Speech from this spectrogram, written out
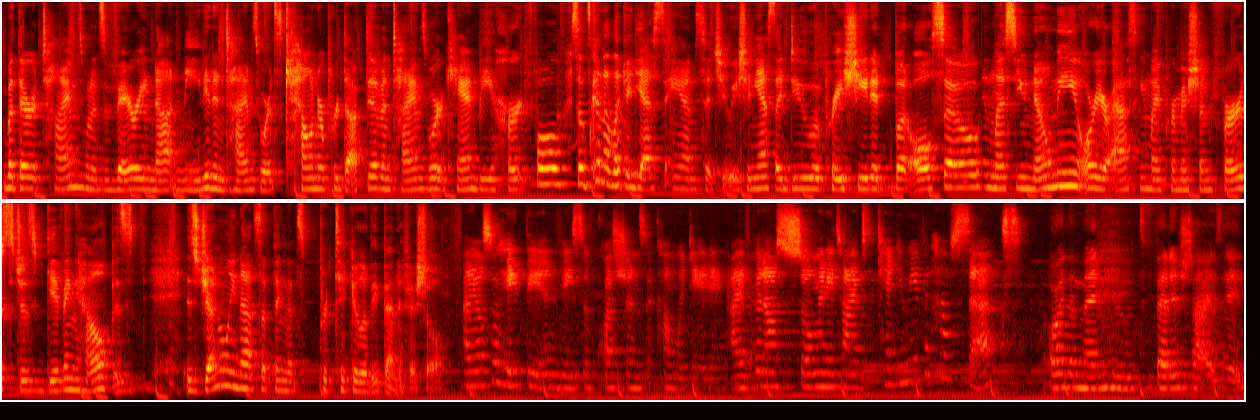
but there are times when it's very not needed and times where it's counterproductive and times where it can be hurtful. So it's kind of like a yes and situation. Yes, I do appreciate it, but also unless you know me or you're asking my permission first, just giving help is is generally not something that's particularly beneficial. I also hate the invasive questions that come with dating. I've been asked so many times, can you even have sex? Or the men who fetishize it.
